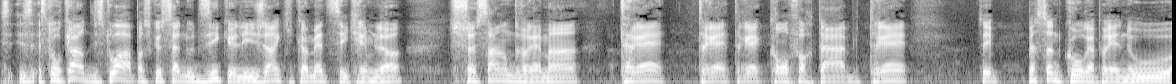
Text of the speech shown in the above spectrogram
c'est au cœur de l'histoire parce que ça nous dit que les gens qui commettent ces crimes-là se sentent vraiment très, très, très confortables, très... Personne court après nous.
